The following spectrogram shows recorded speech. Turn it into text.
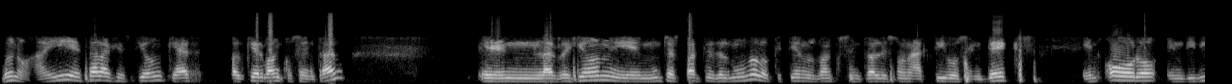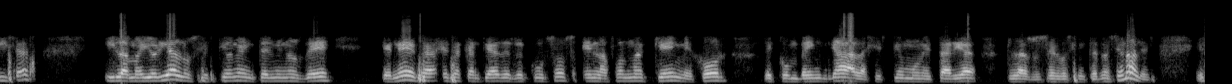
Bueno, ahí está la gestión que hace cualquier banco central. En la región y en muchas partes del mundo lo que tienen los bancos centrales son activos en DEX, en oro, en divisas, y la mayoría los gestiona en términos de tener esa, cantidad de recursos en la forma que mejor le convenga a la gestión monetaria de las reservas internacionales. Es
